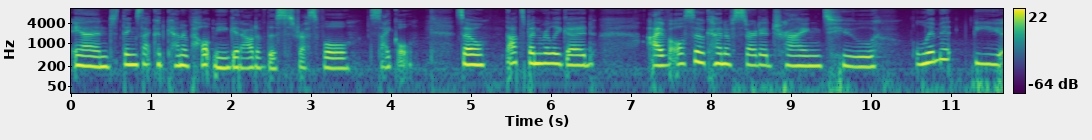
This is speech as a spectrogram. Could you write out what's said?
and things that could kind of help me get out of this stressful cycle. So that's been really good. I've also kind of started trying to limit the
